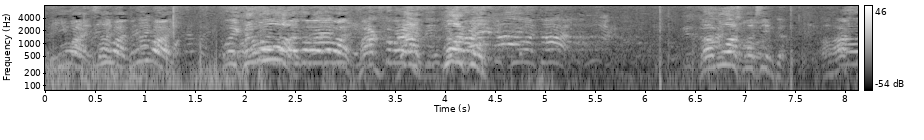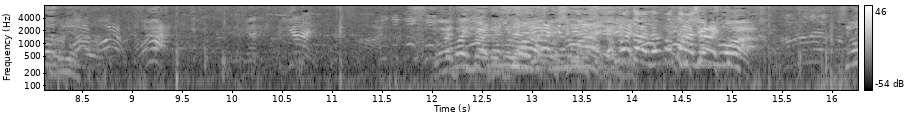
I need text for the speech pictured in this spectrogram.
Принимай, принимай, Принимай, принимай. Ой, Давай, хорош! давай, давай. Макс, давай! Корпус! Хорош, Максимка. Ага, блин. Надо принимай, взять. принимай. Нападай, нападай на Включай него. его! Все.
